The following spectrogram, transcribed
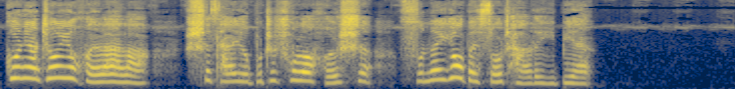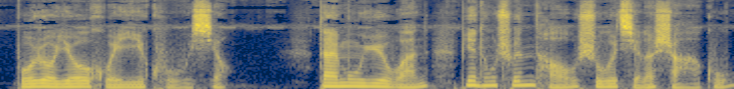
姑娘终于回来了！适才也不知出了何事，府内又被搜查了一遍。薄若幽回以苦笑，待沐浴完，便同春桃说起了傻姑。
